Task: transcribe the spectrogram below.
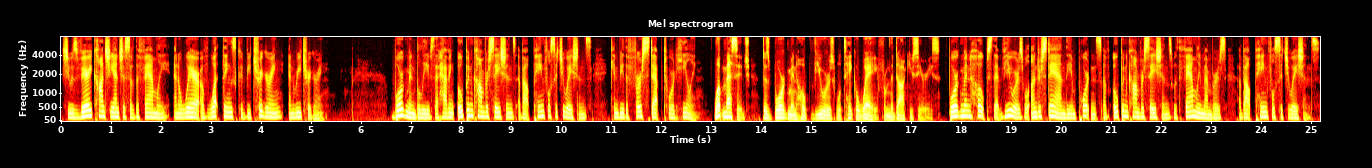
She was very conscientious of the family and aware of what things could be triggering and retriggering. Borgman believes that having open conversations about painful situations can be the first step toward healing. What message does Borgman hope viewers will take away from the docuseries? Borgman hopes that viewers will understand the importance of open conversations with family members about painful situations.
